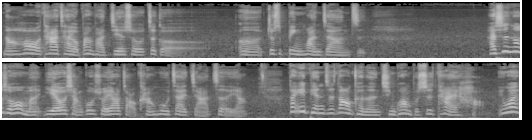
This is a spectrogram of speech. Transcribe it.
然后他才有办法接收这个嗯就是病患这样子。还是那时候我们也有想过说要找看护在家这样。但一偏知道可能情况不是太好，因为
